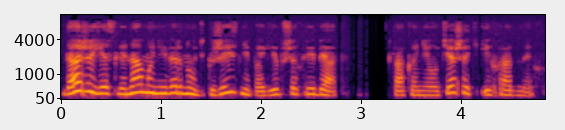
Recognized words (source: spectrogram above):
Даже если нам и не вернуть к жизни погибших ребят, как и не утешить их родных.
